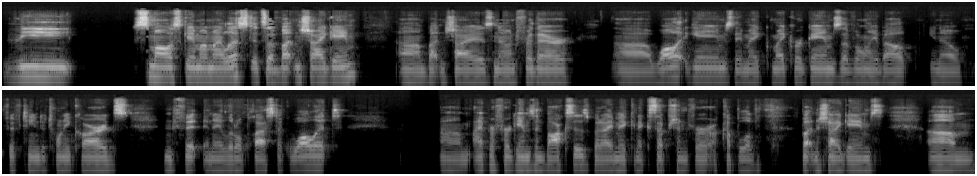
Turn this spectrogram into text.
the smallest game on my list. It's a button shy game. Um, shy is known for their uh, wallet games. They make micro games of only about you know 15 to 20 cards and fit in a little plastic wallet. Um, I prefer games in boxes, but I make an exception for a couple of button shy games. Um,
